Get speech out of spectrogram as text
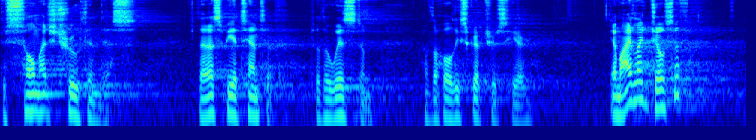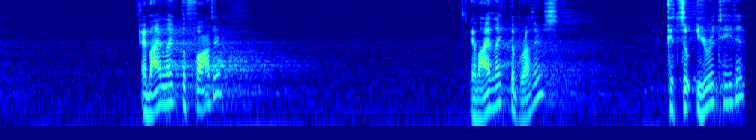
There's so much truth in this. Let us be attentive to the wisdom of the Holy Scriptures here. Am I like Joseph? Am I like the father? Am I like the brothers? Get so irritated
